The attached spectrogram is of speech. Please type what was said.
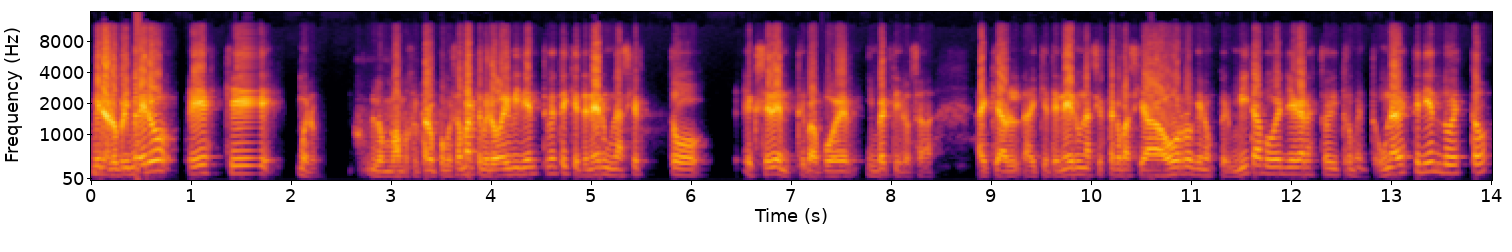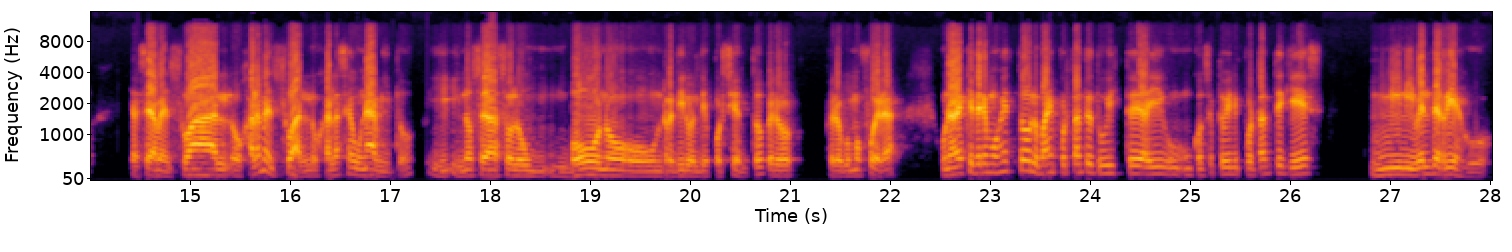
Mira, lo primero es que, bueno, lo vamos a saltar un poco esa parte, pero evidentemente hay que tener un cierto excedente para poder invertir. O sea, hay que, hay que tener una cierta capacidad de ahorro que nos permita poder llegar a estos instrumentos. Una vez teniendo esto, ya sea mensual, ojalá mensual, ojalá sea un hábito y, no sea solo un bono o un retiro del 10%, pero, pero como fuera, una vez que tenemos esto, lo más importante, tuviste ahí un, concepto bien importante que es mi nivel de riesgo,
